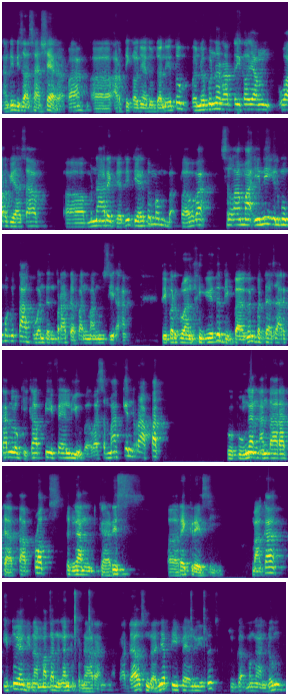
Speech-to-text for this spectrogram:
Nanti bisa saya share apa uh, artikelnya itu dan itu benar-benar artikel yang luar biasa uh, menarik. Jadi dia itu bahwa selama ini ilmu pengetahuan dan peradaban manusia di perguruan tinggi itu dibangun berdasarkan logika p value bahwa semakin rapat hubungan antara data plot dengan garis uh, regresi, maka itu yang dinamakan dengan kebenaran. Nah, padahal sebenarnya p value itu juga mengandung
